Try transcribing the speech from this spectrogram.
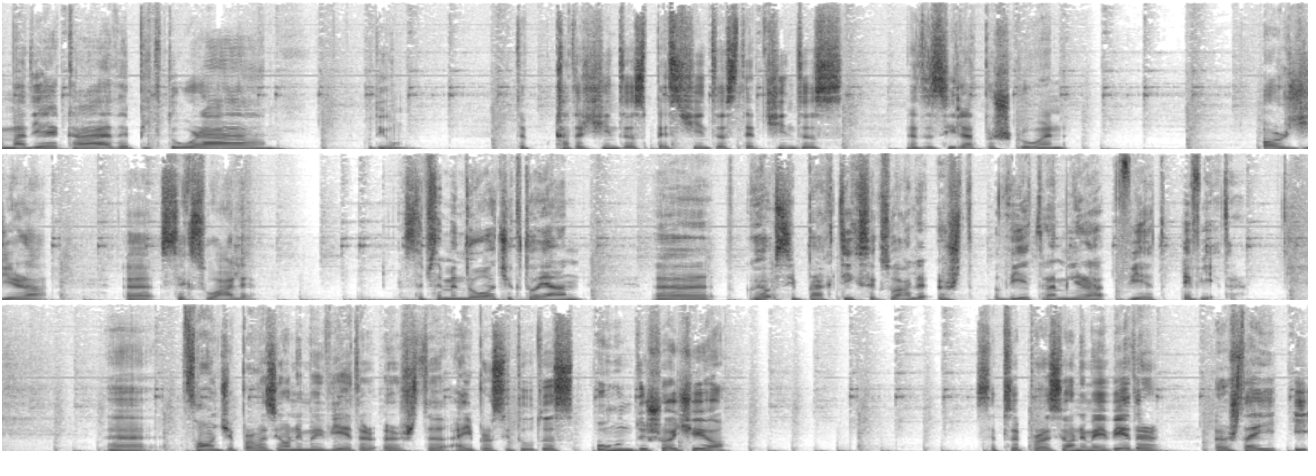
Madje ka edhe piktura, ku di unë, të 400-ës, 500-ës, 800-ës, në të cilat përshkruhen orgjira e, seksuale, sepse mendohet që këto janë e, si praktikë seksuale është dhjetëra mijëra vjet e vjetër. Ë, thonë që profesioni më i vjetër është ai i prostitutës, unë dyshoj që jo. Sepse profesioni më i vjetër është ai i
